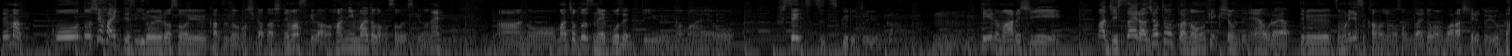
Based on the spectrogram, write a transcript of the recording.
でまあ今年入っていろいろそういう活動の仕方してますけどあの半人前とかもそうですけどね。あのまあちょっとずつ猫背っていう名前を伏せつつ作るというか。うん。っていうのもあるしまあ実際ラジオトークはノンフィクションでね俺はやってるつもりです。彼女の存在とかもバラしてるというか。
